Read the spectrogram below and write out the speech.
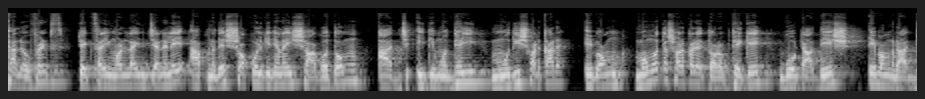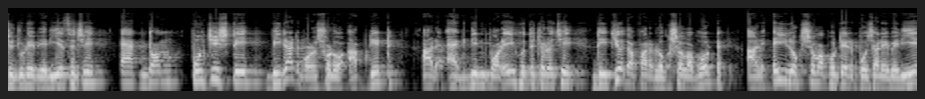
হ্যালো ফ্রেন্ডস টেক্সারিং অনলাইন চ্যানেলে আপনাদের সকলকে জানাই স্বাগতম। আজ ইতিমধ্যেই মোদী সরকার এবং মমতা সরকারের তরফ থেকে গোটা দেশ এবং রাজ্য জুড়ে বেরিয়ে এসেছে একদম পঁচিশটি বিরাট বড়সড় আপডেট আর একদিন পরেই হতে চলেছে দ্বিতীয় দফার লোকসভা ভোট। আর এই লোকসভা ভোটের প্রচারে বেরিয়ে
